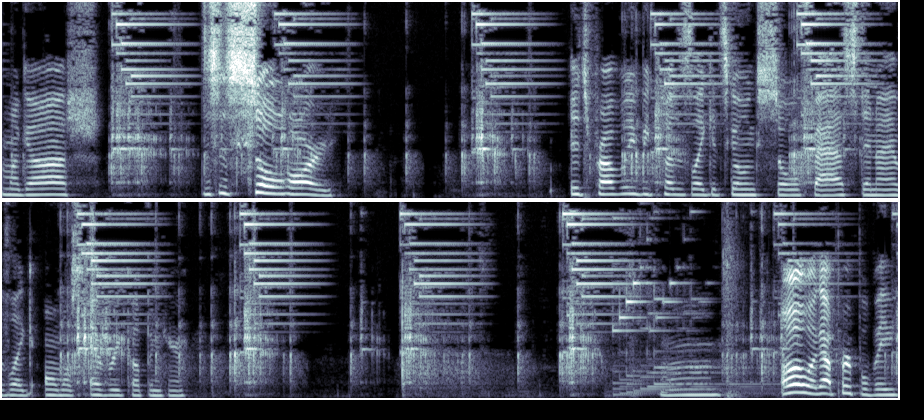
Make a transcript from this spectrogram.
oh my gosh. This is so hard. It's probably because, like, it's going so fast and I have, like, almost every cup in here. Um, oh, I got purple, baby.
